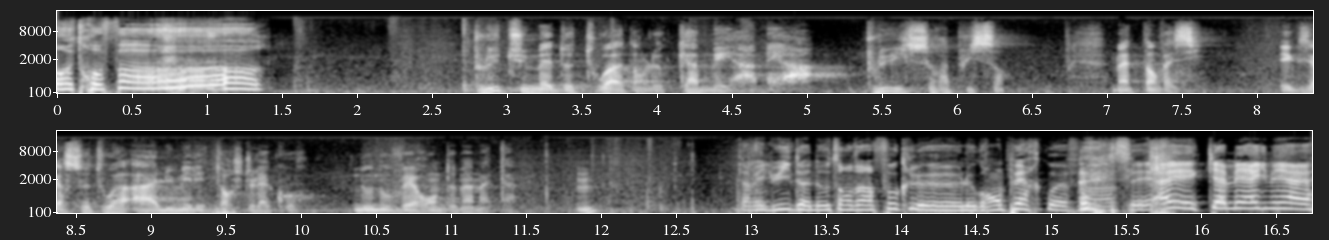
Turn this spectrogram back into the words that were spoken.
Oh, trop fort Plus tu mets de toi dans le Kamehameha, plus il sera puissant. Maintenant, vas-y. Exerce-toi à allumer les torches de la cour. Nous nous verrons demain matin. Putain, mais lui, il donne autant d'infos que le, le grand-père, quoi. Enfin, c'est... Allez, Kamehameha,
